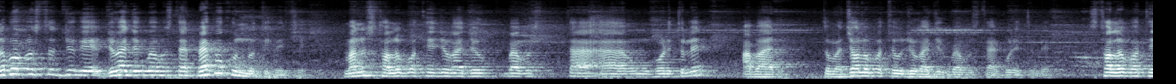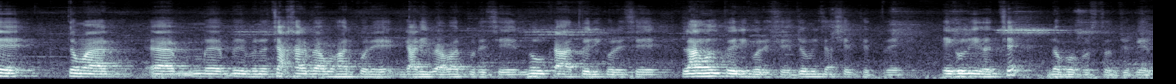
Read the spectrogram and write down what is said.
নবপ্রস্তর যুগে যোগাযোগ ব্যবস্থার ব্যাপক উন্নতি হয়েছে। মানুষ স্থলপথে যোগাযোগ ব্যবস্থা গড়ে তোলে, আবার তোমার জলপথেও যোগাযোগ ব্যবস্থা গড়ে তোলে। স্থলপথে তোমার বিভিন্ন চাকার ব্যবহার করে গাড়ি ব্যবহার করেছে, নৌকা তৈরি করেছে, লাঙল তৈরি করেছে জমি চাষের ক্ষেত্রে। এগুলি হচ্ছে নবপ্রস্তর যুগের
